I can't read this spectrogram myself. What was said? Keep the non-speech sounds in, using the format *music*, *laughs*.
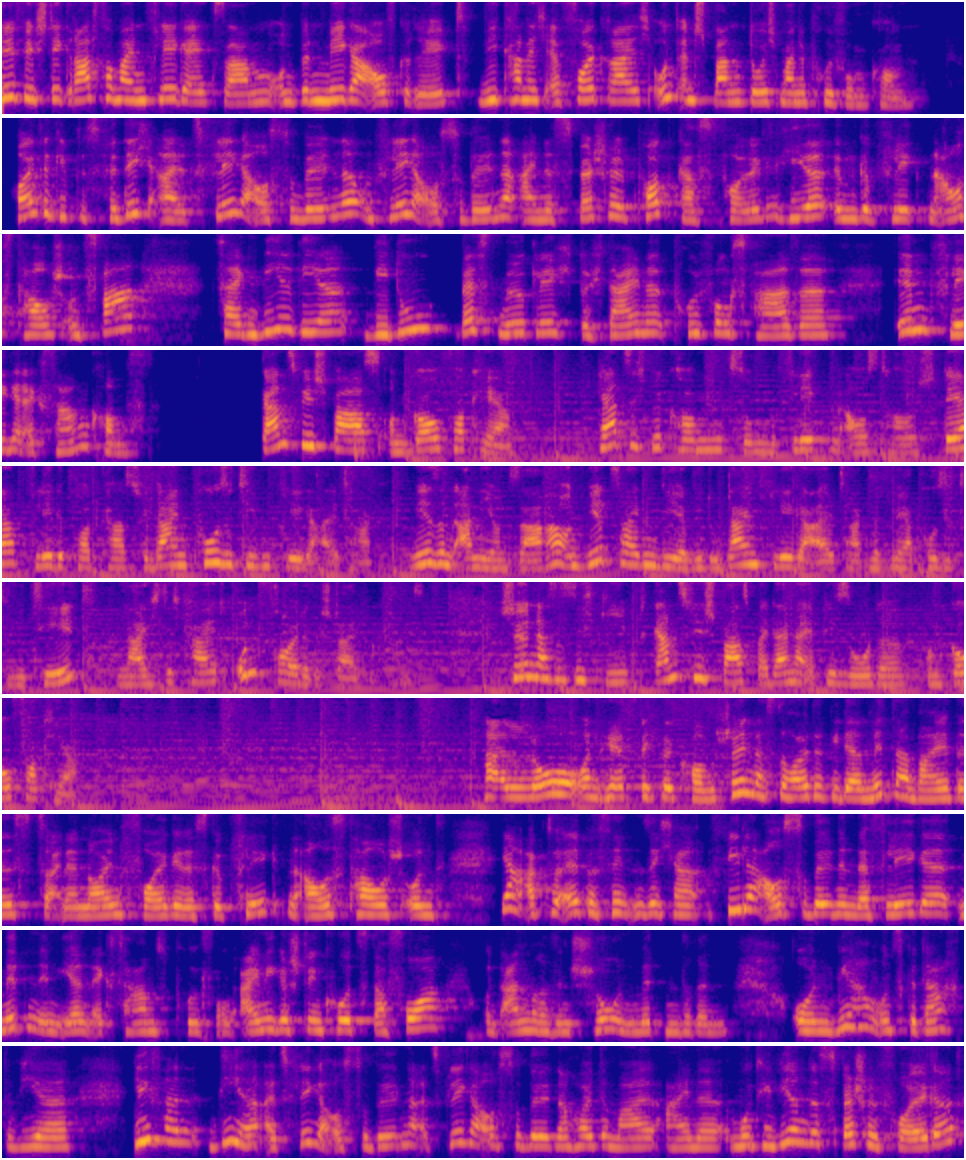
Hilfe, ich stehe gerade vor meinem Pflegeexamen und bin mega aufgeregt. Wie kann ich erfolgreich und entspannt durch meine Prüfungen kommen? Heute gibt es für dich als Pflegeauszubildende und Pflegeauszubildende eine Special Podcast-Folge hier im gepflegten Austausch. Und zwar zeigen wir dir, wie du bestmöglich durch deine Prüfungsphase im Pflegeexamen kommst. Ganz viel Spaß und go for care. Herzlich willkommen zum gepflegten Austausch, der Pflegepodcast für deinen positiven Pflegealltag. Wir sind Anni und Sarah und wir zeigen dir, wie du deinen Pflegealltag mit mehr Positivität, Leichtigkeit und Freude gestalten kannst. Schön, dass es dich gibt. Ganz viel Spaß bei deiner Episode und go for care. Hallo und herzlich willkommen. Schön, dass du heute wieder mit dabei bist zu einer neuen Folge des gepflegten Austausch. Und ja, aktuell befinden sich ja viele Auszubildende der Pflege mitten in ihren Examensprüfungen. Einige stehen kurz davor und andere sind schon mittendrin. Und wir haben uns gedacht, wir liefern dir als Pflegeauszubildender, als Pflegeauszubildender heute mal eine motivierende Special-Folge,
